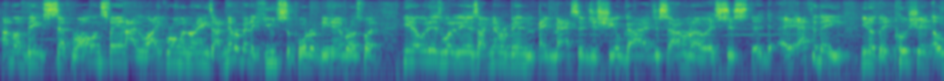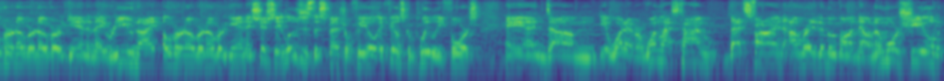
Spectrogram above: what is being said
I'm a big Seth Rollins fan. I like Roman Reigns. I've never been a huge supporter of Dean Ambrose, but, you know, it is what it is. I've never been a massive just Shield guy. Just, I don't know. It's just, after they, you know, they push it over and over and over again and they reunite over and over and over again, it's just, it loses the special feel. It feels completely forced and um, whatever. One last time, that's fine. I'm ready to move on now. No more Shield.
